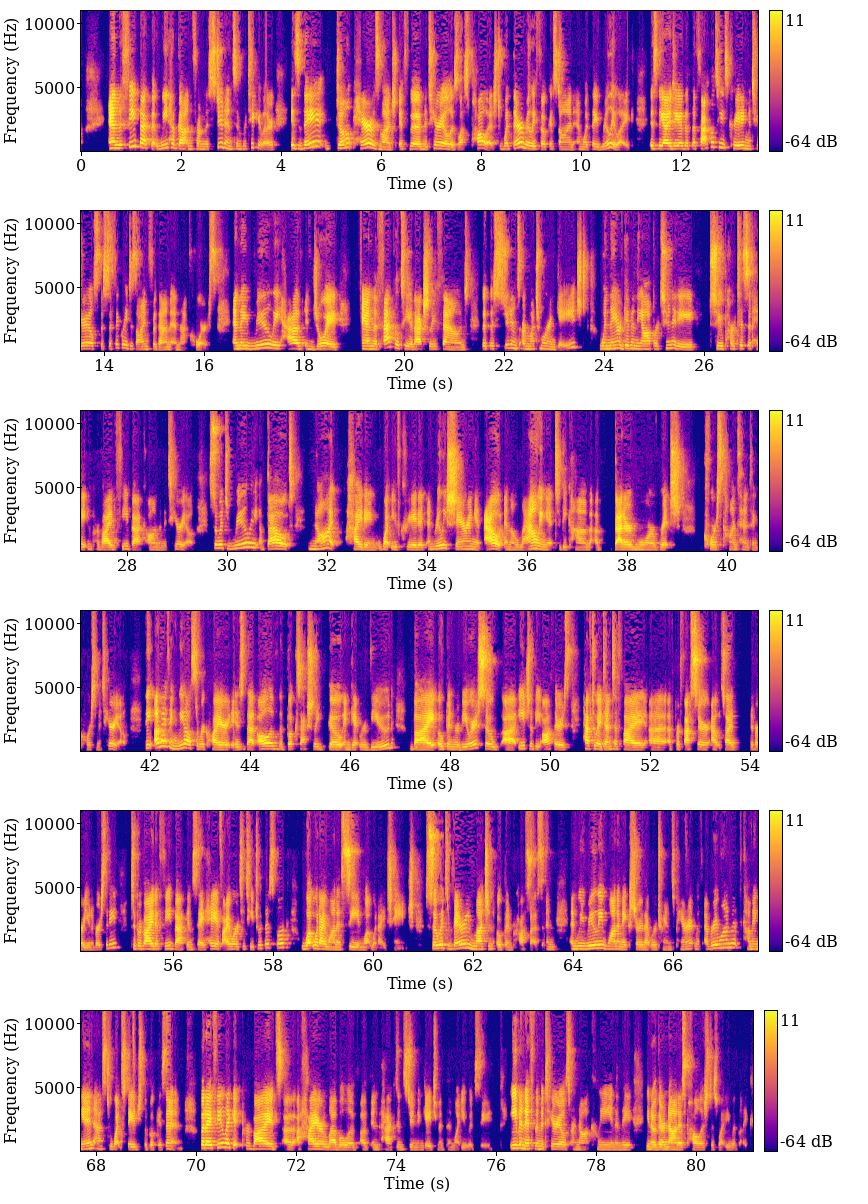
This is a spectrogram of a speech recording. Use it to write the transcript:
And the feedback that we have gotten from the students in particular is they don't care as much if the material is less polished. What they're really focused on and what they really like is the idea that the faculty is creating material specifically designed for them and that course. And they really have enjoyed and the faculty have actually found that the students are much more engaged when they are given the opportunity to participate and provide feedback on the material. So it's really about not hiding what you've created and really sharing it out and allowing it to become a better, more rich course content and course material. The other thing we also require is that all of the books actually go and get reviewed by open reviewers. So uh, each of the authors have to identify uh, a professor outside of our university to provide a feedback and say, hey, if I were to teach with this book, what would I want to see and what would I change? So it's very much an open process. And, and we really want to make sure that we're transparent with everyone coming in as to what stage the book is in. But I feel like it provides a, a higher level of, of impact and student engagement than what you would see even if the materials are not clean and they you know they're not as polished as what you would like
